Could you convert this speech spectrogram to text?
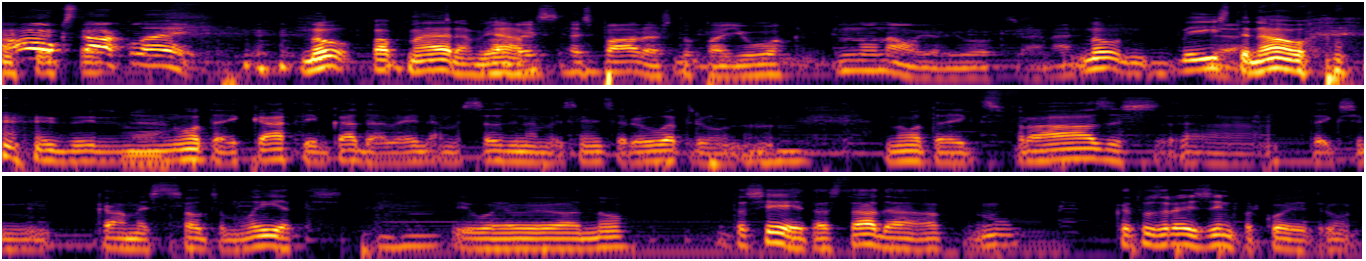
augstāk, lai. nu, apmēram, jā. Labi, es, es pārvēršu to par joku. Nu, nav jau joks, vai ne? Nu, īsti Jā. nav. ir Jā. noteikti kārtība, kādā veidā mēs sazināmies viens ar otru. Un, un noteikts frāzes, ā, teiksim, kā mēs saucam lietas. Mhm. Jo, jo, jo nu, tas ieiet tādā, nu, ka tu uzreiz zini, par ko iet runa.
